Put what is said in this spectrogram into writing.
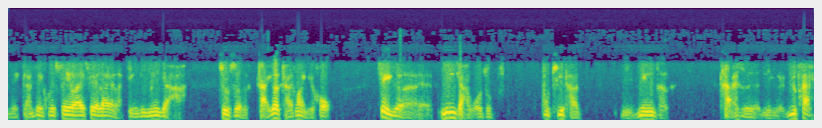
那干这回谁来谁来了？经济名家，就是改革开放以后，这个名家我就不提他的名字了。他还是那个余派，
